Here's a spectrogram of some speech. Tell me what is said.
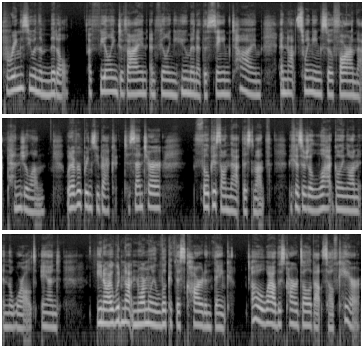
brings you in the middle of feeling divine and feeling human at the same time and not swinging so far on that pendulum. Whatever brings you back to center, focus on that this month because there's a lot going on in the world. And, you know, I would not normally look at this card and think, oh, wow, this card's all about self care.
